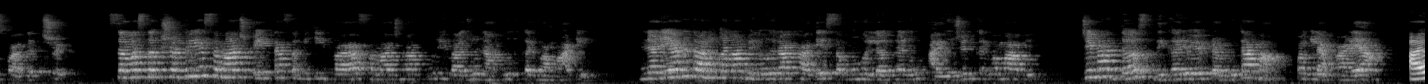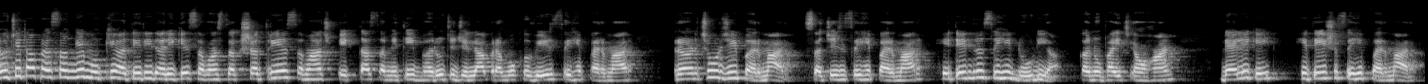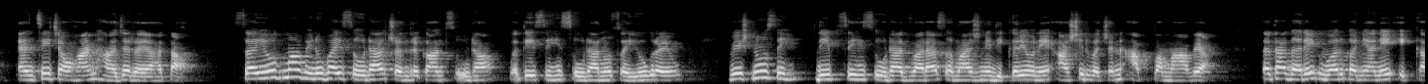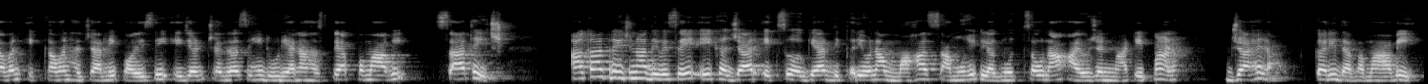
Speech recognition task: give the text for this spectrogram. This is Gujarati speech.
સ્વાગત છે. સમસ્ત ક્ષત્રિય સમાજ એકતા સમિતિ દ્વારા સમાજમાં કુરિવાજો નાબૂદ કરવા માટે નડિયાદ તાલુકાના બિલોદરા ખાતે સમૂહ લગ્નનું આયોજન કરવામાં આવ્યું, જેમાં 10 દીકરીઓએ પ્રભુતામાં પગલા પાડ્યા. આયોજિત આ પ્રસંગે મુખ્ય અતિથિ તરીકે સમસ્ત ક્ષત્રિય સમાજ એકતા સમિતિ ભરૂચ જિલ્લા પ્રમુખ વીરસિંહ પરમાર, રણછોડજી પરમાર, સચિનસિંહ પરમાર, હિતેન્દ્રસિંહ ડોડિયા, કનુભાઈ ચૌહાણ ડેલિગેટ હિતેશસિંહ પરમાર એનસી ચૌહાણ હાજર રહ્યા હતા. સહયોગમાં વિનુભાઈ સોઢા, ચંદ્રકાંત સોઢા ફતેહસિંહ સોઢાનો સહયોગ રહ્યો. વિષ્ણુસિંહ, દીપસિંહ સોઢા દ્વારા સમાજની દીકરીઓને આશીર્વચન આપવામાં આવ્યા તથા દરેક વર કન્યાને એકાવન એકાવન હજારની પોલિસી એજન્ટ ચંદ્રસિંહ ઢોડિયાના હસ્તે આપવામાં આવી. સાથે જ આખા ત્રીજના દિવસે એક હજાર એકસો અગિયાર દીકરીઓના મહા સામૂહિક લગ્નોત્સવના આયોજન માટે પણ જાહેરાત કરી દેવામાં આવી.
